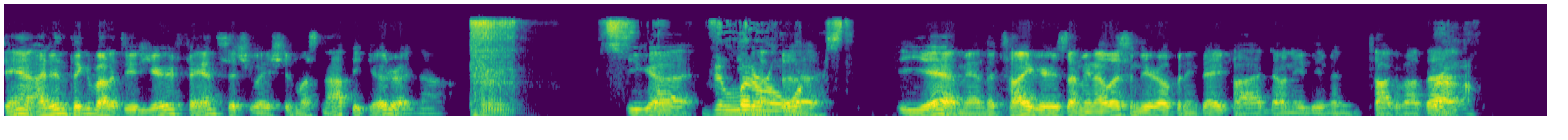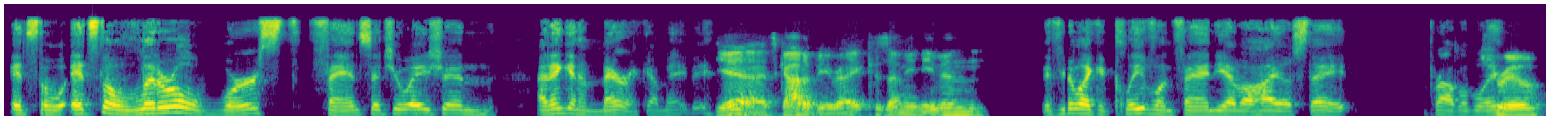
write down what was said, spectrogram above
Damn, I didn't think about it, dude. Your fan situation must not be good right now. You got The literal the- worst, yeah, man. The Tigers. I mean, I listened to your opening day pod. Don't need to even talk about that. bro. It's the it's the literal worst fan situation. I think in America, maybe. Yeah, it's got to be right because I mean, even if you're like a Cleveland fan, you have Ohio State, probably, true,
